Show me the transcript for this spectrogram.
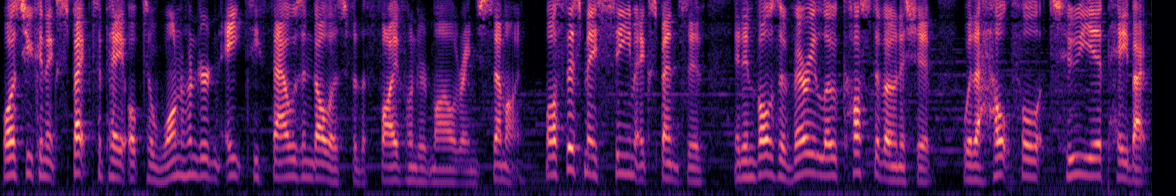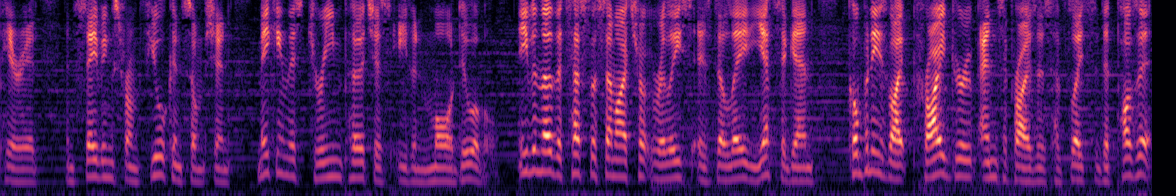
whilst you can expect to pay up to $180,000 for the 500 mile range semi. Whilst this may seem expensive, it involves a very low cost of ownership with a helpful two year payback period and savings from fuel consumption, making this dream purchase even more doable. Even though the Tesla semi truck release is delayed yet again, companies like Pride Group Enterprises have placed a deposit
